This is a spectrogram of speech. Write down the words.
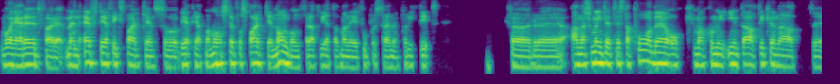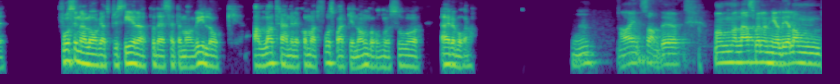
var jag rädd för det. Men efter jag fick sparken så vet jag att man måste få sparken någon gång för att veta att man är fotbollstränare på riktigt. För eh, annars har man inte testat på det och man kommer inte alltid kunna att, eh, få sina lag att prestera på det sättet man vill och alla tränare kommer att få sparken någon gång och så är det bara. Mm. Ja, intressant. Det, man, man läser väl en hel del om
